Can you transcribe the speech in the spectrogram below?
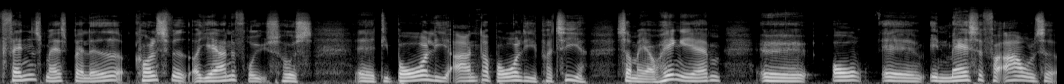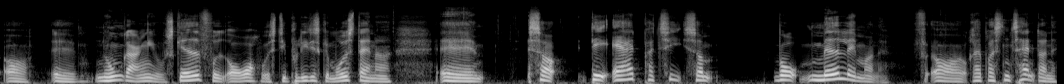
fandens masse ballade, koldsved og hjernefrys hos øh, de borgerlige, andre borgerlige partier, som er afhængige af dem, øh, og øh, en masse forarvelse og øh, nogle gange jo skadefryd over hos de politiske modstandere. Øh, så det er et parti, som hvor medlemmerne og repræsentanterne,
